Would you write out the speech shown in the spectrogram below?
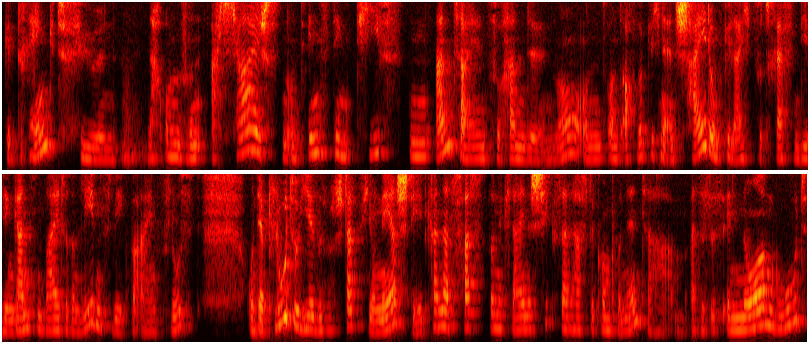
gedrängt fühlen, nach unseren archaischsten und instinktivsten Anteilen zu handeln ne? und, und auch wirklich eine Entscheidung vielleicht zu treffen, die den ganzen weiteren Lebensweg beeinflusst, und der Pluto hier so stationär steht, kann das fast so eine kleine schicksalhafte Komponente haben. Also es ist enorm gut,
